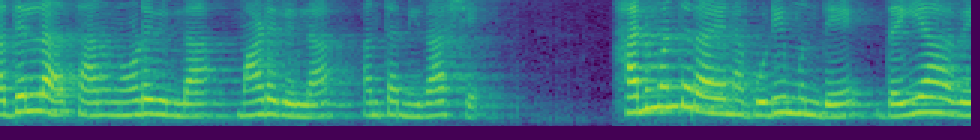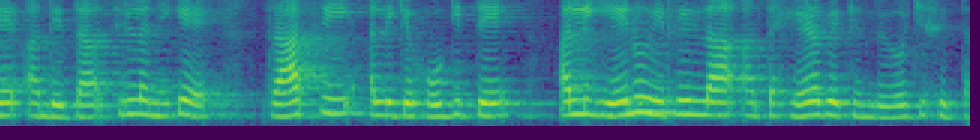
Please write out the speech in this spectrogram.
ಅದೆಲ್ಲ ತಾನು ನೋಡಲಿಲ್ಲ, ಮಾಡಲಿಲ್ಲ ಅಂತ ನಿರಾಶೆ. ಹನುಮಂತರಾಯನ ಗುಡಿ ಮುಂದೆ ದಯ್ಯಾವೆ ಅಂದಿದ್ದ ಸಿಳ್ಳನಿಗೆ, ರಾತ್ರಿ ಅಲ್ಲಿಗೆ ಹೋಗಿದ್ದೆ, ಅಲ್ಲಿ ಏನೂ ಇರಲಿಲ್ಲ ಅಂತ ಹೇಳಬೇಕೆಂದು ಯೋಚಿಸಿದ್ದ.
